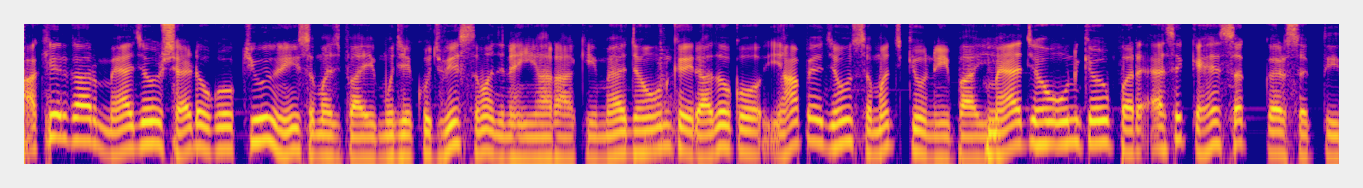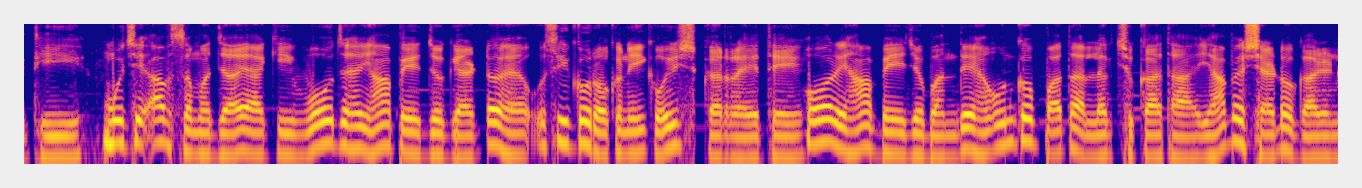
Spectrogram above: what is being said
आखिरकार मैं जो शेडो को क्यों नहीं समझ पाई? मुझे कुछ भी समझ नहीं आ रहा कि मैं जो उनके इरादों को यहाँ पे जो समझ क्यों नहीं पाई। मैं जो उनके ऊपर ऐसे कह सक, कर सकती थी। मुझे अब समझ आया कि वो जो है यहाँ पे जो गेटो है, उसी को रोकने की कोशिश कर रहे थे। और यहाँ पे जो बंदे हैं, उनको पता लग चुका था। यहाँ पे शेडो गार्डन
